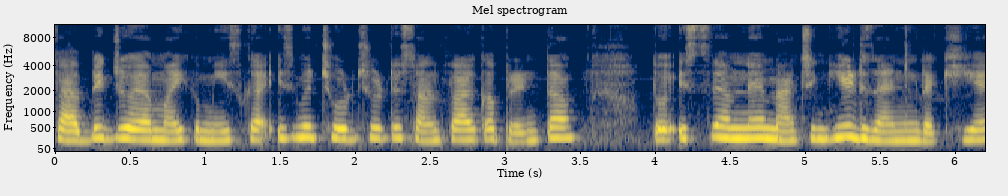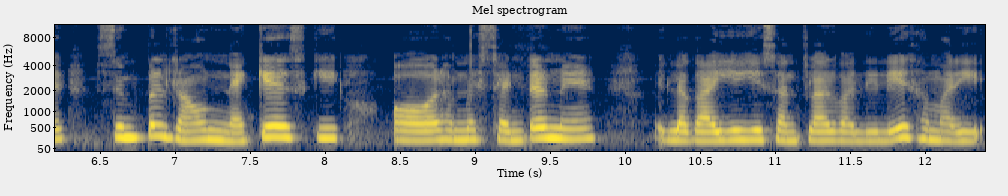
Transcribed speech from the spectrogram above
फैब्रिक जो है हमारी कमीज़ का, इसमें छोटे छोटे सनफ्लावर का प्रिंट था। तो इससे हमने मैचिंग ही डिज़ाइनिंग रखी है। सिंपल राउंड नेक है इसकी और हमने सेंटर में लगाई है ये सनफ्लावर वाली लेस हमारी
